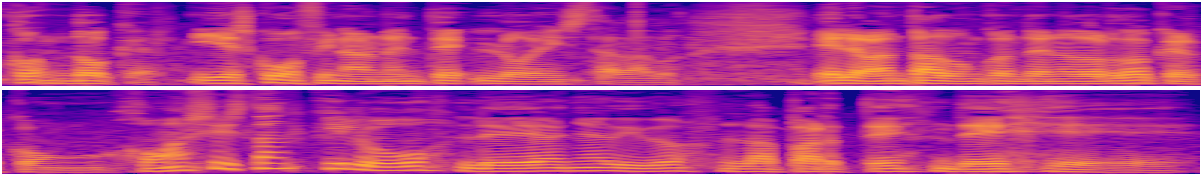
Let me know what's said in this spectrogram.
con Docker y es como finalmente lo he instalado. He levantado un contenedor Docker con Home Assistant y luego le he añadido la parte de... Eh,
